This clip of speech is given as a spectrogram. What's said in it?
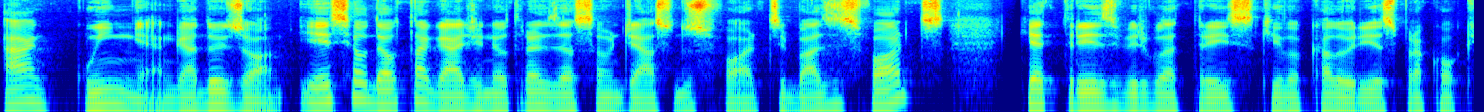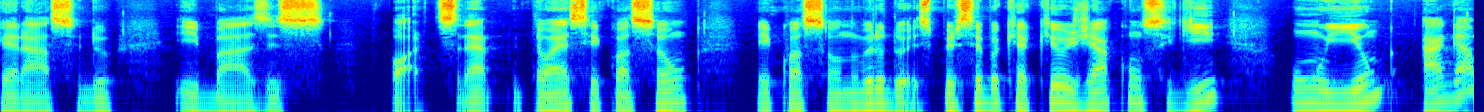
aguinha, H2O. E esse é o ΔH de neutralização de ácidos fortes e bases fortes, que é 13,3 kcal para qualquer ácido e bases fortes. Né? Então essa é a equação, equação número 2. Perceba que aqui eu já consegui um íon H+,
